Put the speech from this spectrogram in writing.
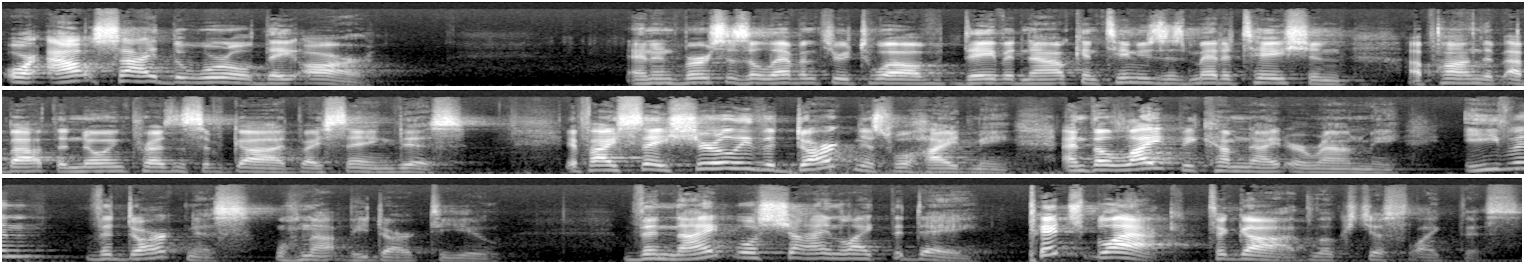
or outside the world they are. And in verses 11 through 12, David now continues his meditation upon the, about the knowing presence of God by saying this If I say, Surely the darkness will hide me, and the light become night around me, even the darkness will not be dark to you. The night will shine like the day. Pitch black to God looks just like this.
